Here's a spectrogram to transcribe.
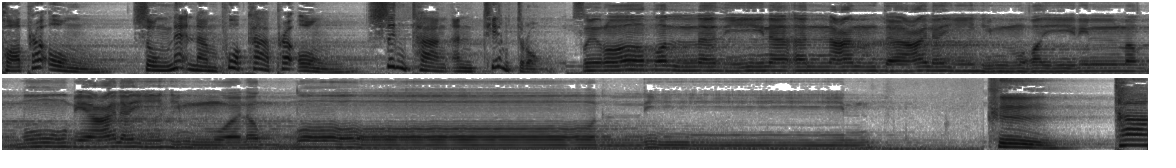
ขอพระองค์ทรงแนะนำพวกข้าพระองค์ ซึ่งทางอันเที่ยงตรง صراط الذين أنعمت عليهم غير المغضوب عليهم ولا الضالين คือ ทาง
